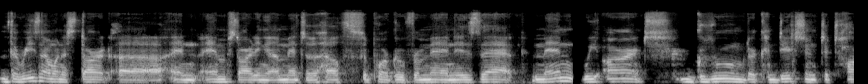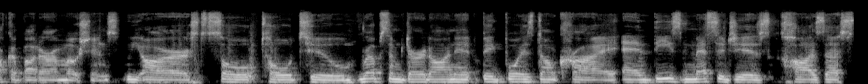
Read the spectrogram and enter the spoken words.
The reason I want to start uh, and am starting a mental health support group for men is that men, we aren't groomed or conditioned to talk about our emotions. We are so told to rub some dirt on it, big boys don't cry. And these messages cause us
